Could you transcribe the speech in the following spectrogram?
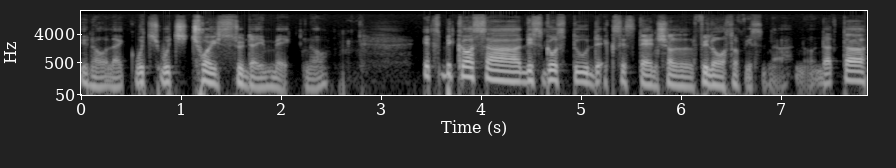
you know like which which choice should i make no it's because uh, this goes to the existential philosophies na no? that uh,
